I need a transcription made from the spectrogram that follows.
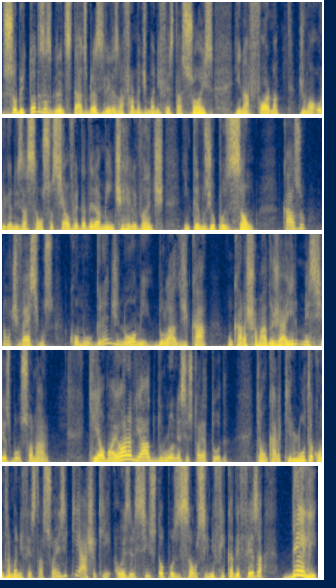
sobre todas as grandes cidades brasileiras na forma de manifestações e na forma de uma organização social verdadeiramente relevante em termos de oposição, caso não tivéssemos como grande nome do lado de cá um cara chamado Jair Messias Bolsonaro, que é o maior aliado do Lula nessa história toda. Que é um cara que luta contra manifestações e que acha que o exercício da oposição significa a defesa dele,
